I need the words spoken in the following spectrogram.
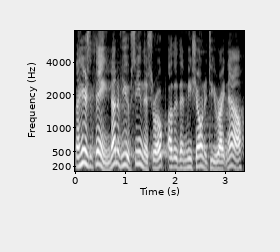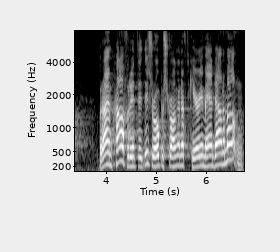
Now, here's the thing none of you have seen this rope other than me showing it to you right now, but I'm confident that this rope is strong enough to carry a man down a mountain.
